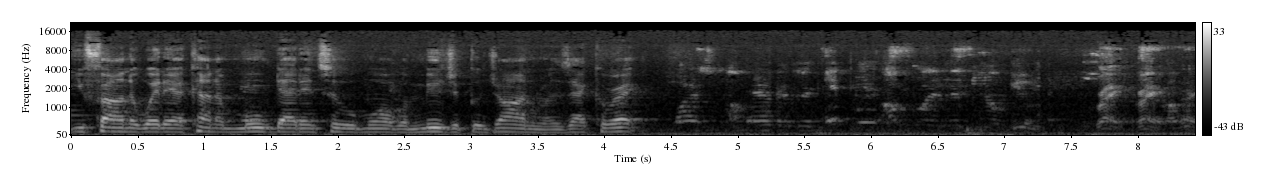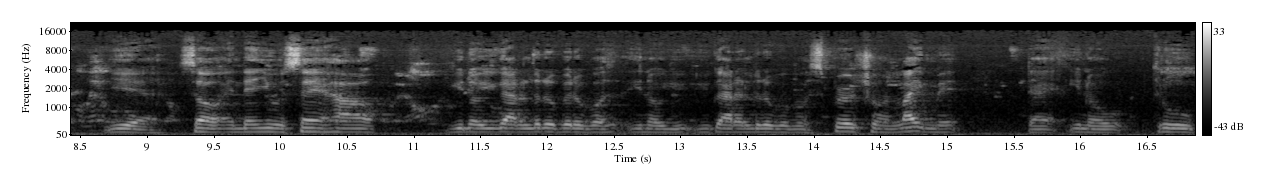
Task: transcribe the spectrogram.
you found a way to kind of move that into more of a musical genre. Is that correct? Right, right, right. Yeah. So, and then you were saying how, you know, you got a little bit of a, you know, you, you got a little bit of a spiritual enlightenment that, you know, through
